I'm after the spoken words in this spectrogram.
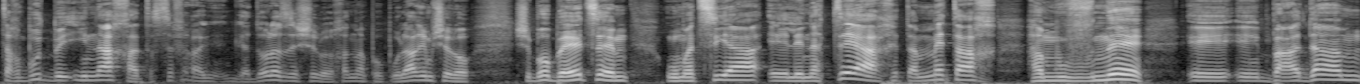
תרבות באי נחת, הספר הגדול הזה שלו, אחד מהפופולריים שלו, שבו בעצם הוא מציע לנתח את המתח המובנה באדם,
